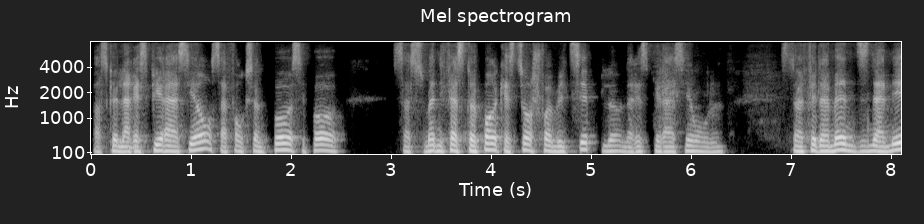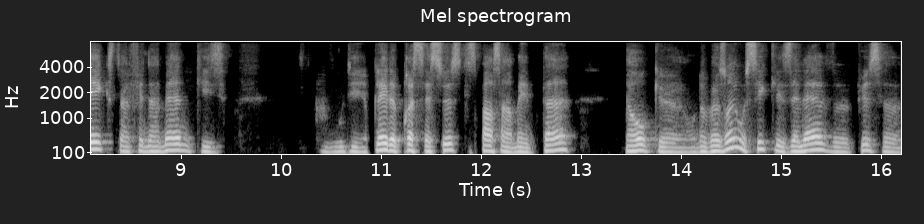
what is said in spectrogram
Parce que la respiration, ça ne fonctionne pas, c'est pas, ça ne se manifeste pas en question choix multiples, la respiration. C'est un phénomène dynamique, c'est un phénomène qui, où il y a plein de processus qui se passent en même temps. Donc, euh, on a besoin aussi que les élèves puissent euh,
